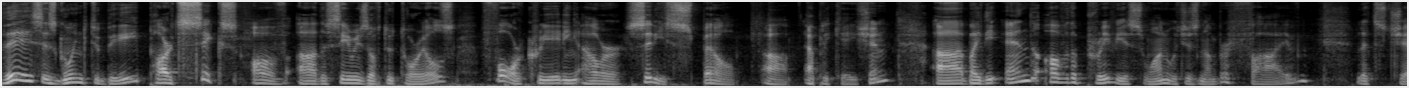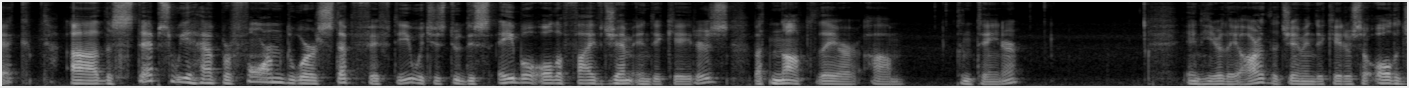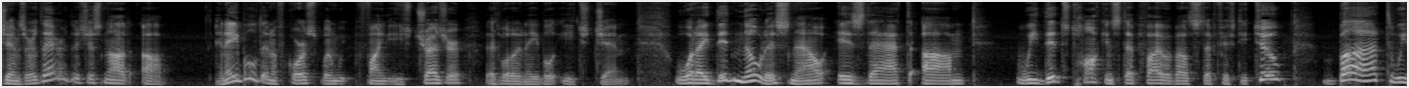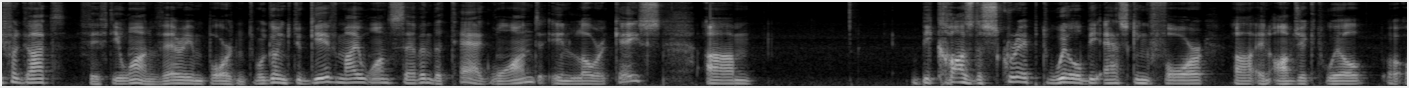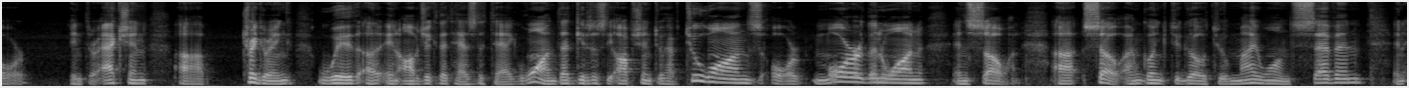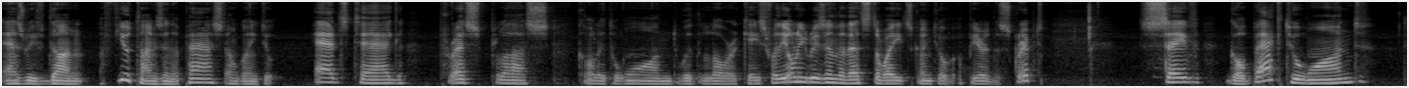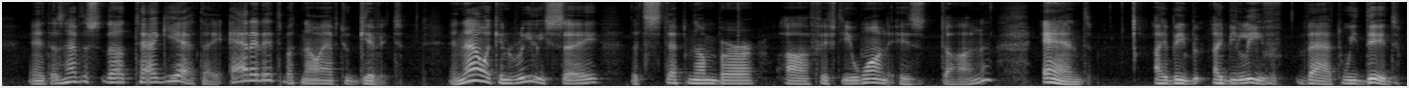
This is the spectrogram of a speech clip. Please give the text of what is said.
This is going to be part six of uh, the series of tutorials for creating our city spell uh, application. Uh, by the end of the previous one, which is number five, let's check. Uh, the steps we have performed were step 50, which is to disable all the five gem indicators, but not their um, container. And here they are, the gem indicators. So all the gems are there. They're just not uh, enabled. And of course, when we find each treasure, that will enable each gem. What I did notice now is that um, we did talk in step 5 about step 52, but we forgot 51, very important. We're going to give my wand 7 the tag wand in lowercase um, because the script will be asking for uh, an object will or, or interaction uh, triggering with uh, an object that has the tag wand. That gives us the option to have two wands or more than one and so on. Uh, so I'm going to go to my wand 7 and as we've done a few times in the past, I'm going to add tag, press plus, call it wand with lowercase for the only reason that that's the way it's going to appear in the script. Save, go back to wand, and it doesn't have the, the tag yet. I added it, but now I have to give it. And now I can really say that step number uh, 51 is done. And I, be, I believe that we did,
